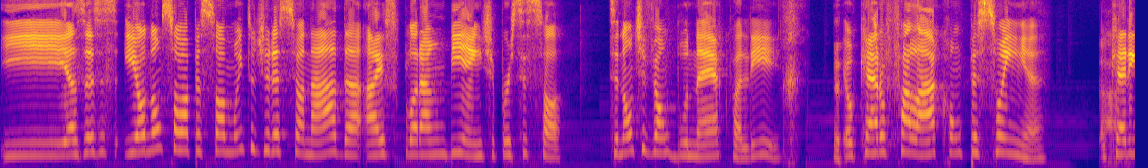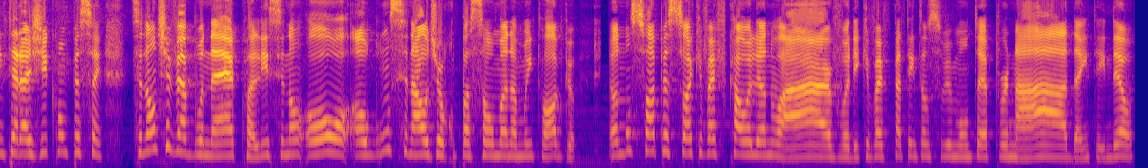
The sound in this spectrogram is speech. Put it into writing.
E às vezes. E eu não sou uma pessoa muito direcionada a explorar ambiente por si só. Se não tiver um boneco ali, eu quero falar com pessoinha. Eu Ah, quero interagir com pessoinha. Se não tiver boneco ali, se não, ou algum sinal de ocupação humana muito óbvio, eu não sou a pessoa que vai ficar olhando árvore, que vai ficar tentando subir montanha por nada, entendeu?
